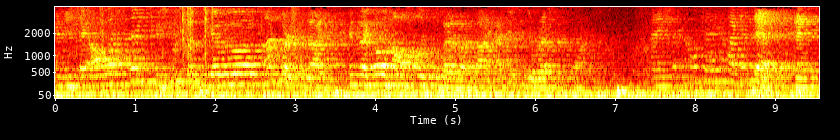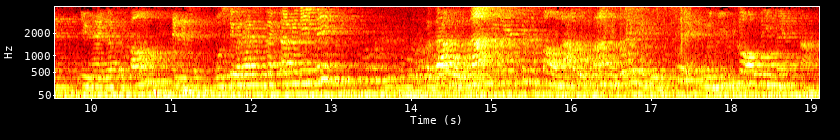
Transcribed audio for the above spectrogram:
And you say, oh, that stinks because you were supposed to go to a concert tonight. And they're like, oh, no, I'll totally feel better about dying. To rest this morning. And you say, okay, I get that. And you hang up the phone and we'll see what happens next time you need me. Because I will not be answering the phone. I will to be sick when you call me next time.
